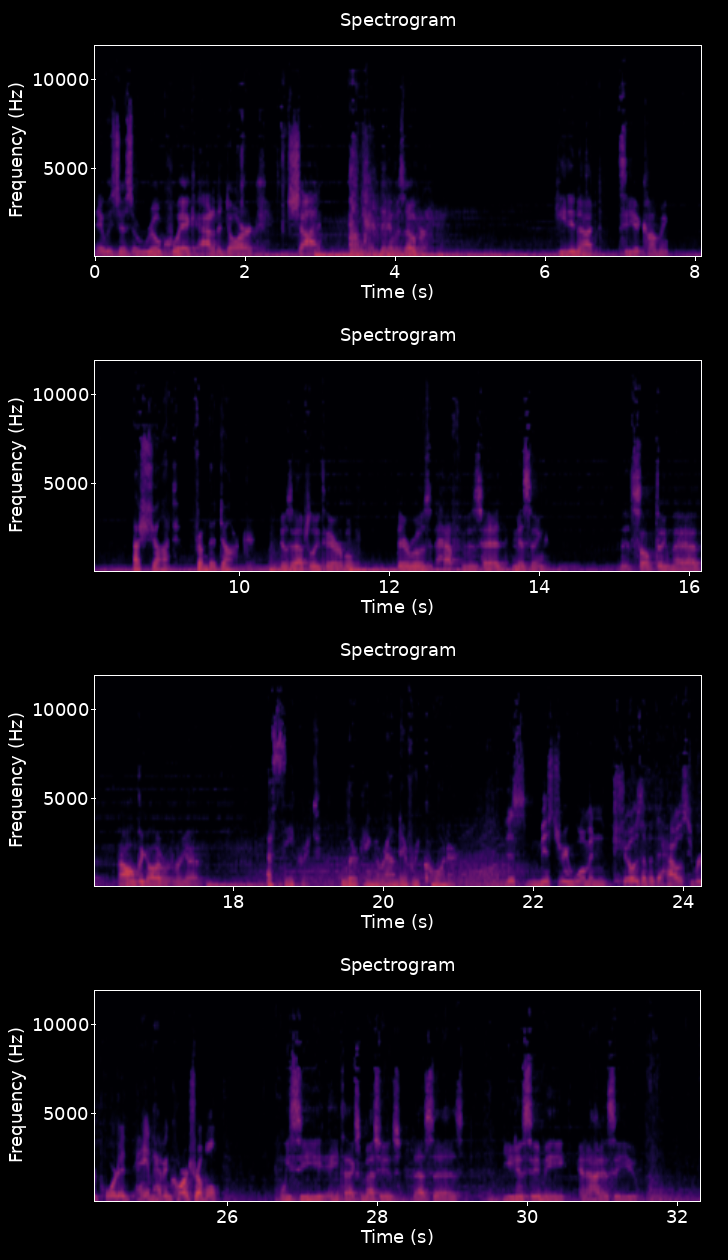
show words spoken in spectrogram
It was just a real quick, out of the dark shot, and then it was over. He did not see it coming. A shot from the dark. It was absolutely terrible. There was half of his head missing. It's something that I don't think I'll ever forget. A secret lurking around every corner. This mystery woman shows up at the house who reported, hey, I'm having car trouble. We see a text message that says, you didn't see me and I didn't see you.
